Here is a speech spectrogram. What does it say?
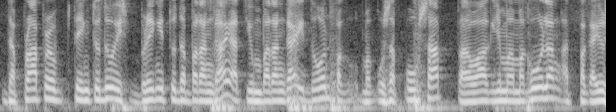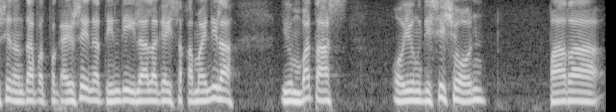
The proper thing to do is bring it to the barangay at yung barangay doon pag mag-usap-usap, tawagin yung mga magulang at pag-ayusin ang dapat pag-ayusin at hindi ilalagay sa kamay nila yung batas o yung desisyon para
